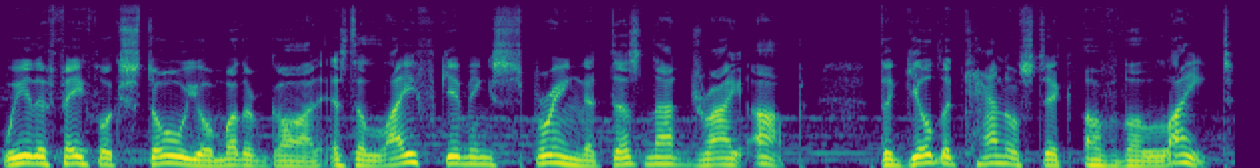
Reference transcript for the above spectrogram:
We, the faithful, extol you, O Mother of God, as the life giving spring that does not dry up, the gilded candlestick of the light,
